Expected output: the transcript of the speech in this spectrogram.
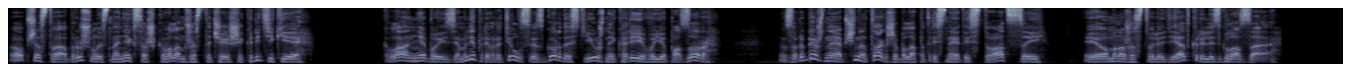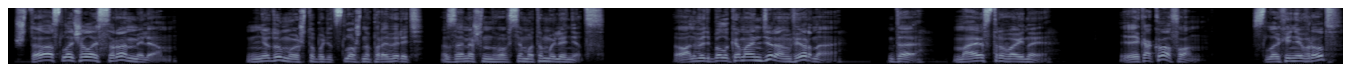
Общество обрушилось на них со шквалом жесточайшей критики. Клан Неба и Земли превратился из гордости Южной Кореи в ее позор. Зарубежная община также была потрясена этой ситуацией, и у множества людей открылись глаза. Что случилось с Роммелем? Не думаю, что будет сложно проверить, замешан во всем этом или нет. Он ведь был командиром, верно? Да, маэстро войны. И каков он? Слухи не врут?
